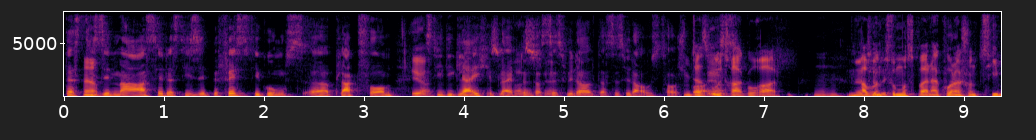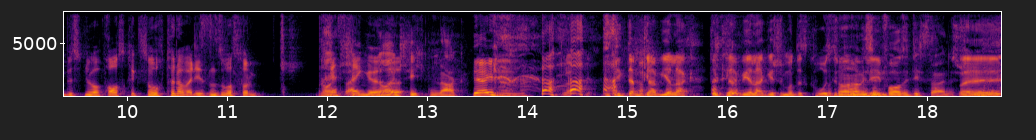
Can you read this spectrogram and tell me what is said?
dass diese Maße, dass diese Befestigungsplattform, Ja. dass die die gleiche bleibt passt, und dass, ja. das wieder, dass das wieder austauschbar Und das ist ist. ultra akkurat. Natürlich. Ab und zu musst du bei einer Kona schon ziehen, bis du überhaupt rauskriegst, einen Hochtöner, weil die sind sowas von Schichten, einge... neun Schichten Lack. Ja, Das liegt am Klavierlack. Der Klavierlack ist immer das große Muss man ein bisschen Problem. vorsichtig sein. Das. Weil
